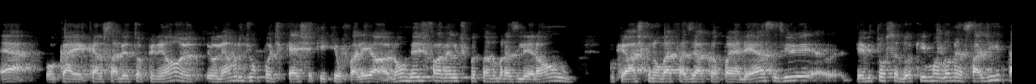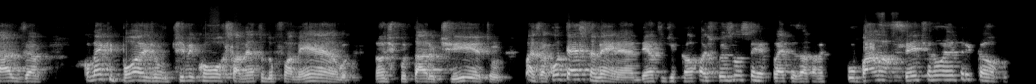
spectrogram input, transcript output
É, o Caio, quero saber a tua opinião. Eu, eu, lembro de um podcast aqui que eu falei, ó, eu não vejo o Flamengo disputando o Brasileirão, porque eu acho que não vai fazer a campanha dessas, e teve torcedor que mandou mensagem irritado, dizendo como é que pode um time com o orçamento do Flamengo não disputar o título? Mas acontece também, né? Dentro de campo as coisas não se refletem exatamente. O balancete não entra em campo.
